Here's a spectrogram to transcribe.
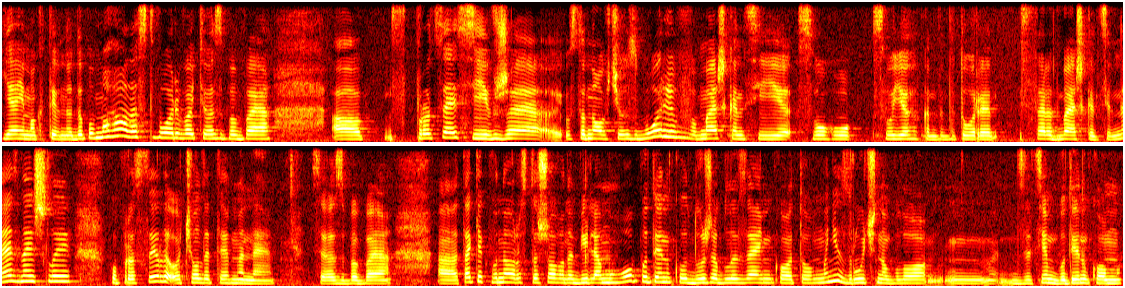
Я їм активно допомагала створювати ОСББ. В процесі вже установчих зборів мешканці свого, своєї кандидатури серед мешканців не знайшли, попросили очолити мене. Це ОСББ. Так як воно розташовано біля мого будинку, дуже близенько, то мені зручно було за цим будинком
